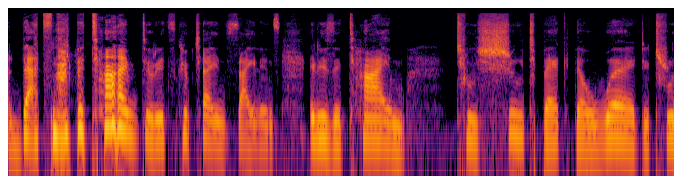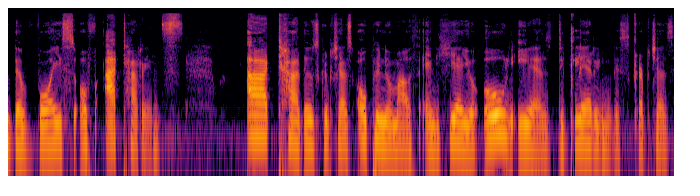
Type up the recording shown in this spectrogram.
that's not the time to read scripture in silence. It is a time to shoot back the word through the voice of utterance. Utter those scriptures, open your mouth and hear your own ears declaring the scriptures,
